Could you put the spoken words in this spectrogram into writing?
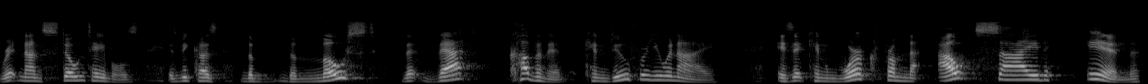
written on stone tables, is because the, the most that that covenant can do for you and I is it can work from the outside in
